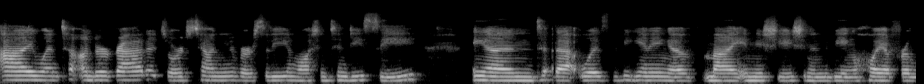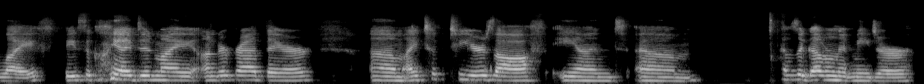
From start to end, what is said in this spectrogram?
I went to undergrad at Georgetown University in Washington, D.C. And that was the beginning of my initiation into being a Hoya for life. Basically, I did my undergrad there. Um, I took two years off and um, I was a government major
